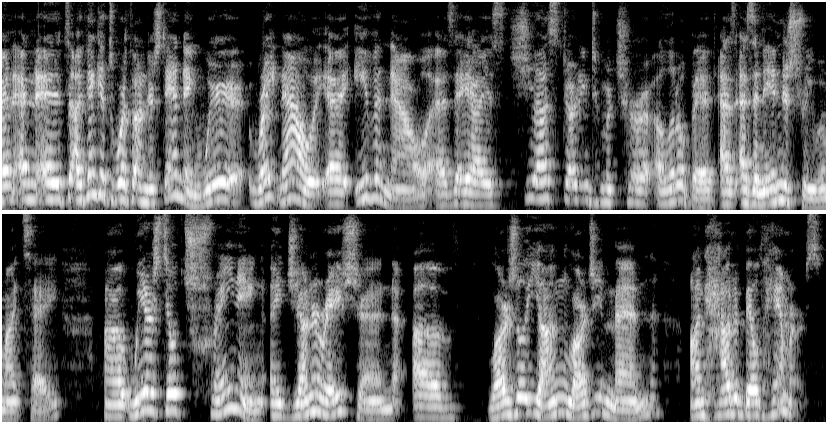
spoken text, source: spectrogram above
And and it's I think it's worth understanding. We're right now, uh, even now, as AI is just starting to mature a little bit, as as an industry, we might say, uh, we are still training a generation of largely young, largely men on how to build hammers,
